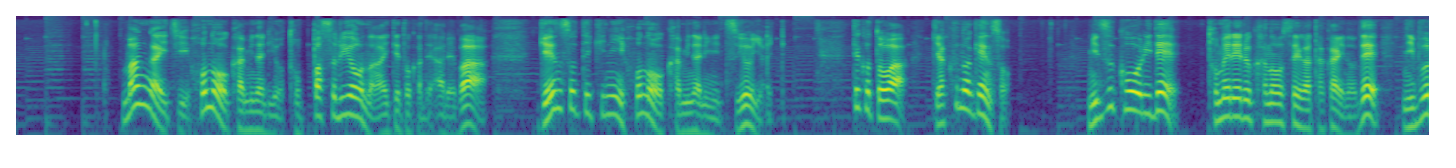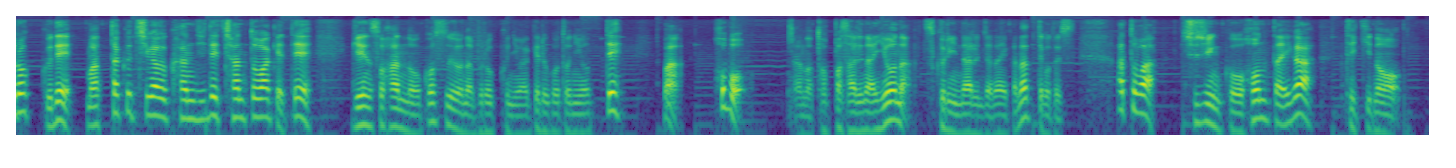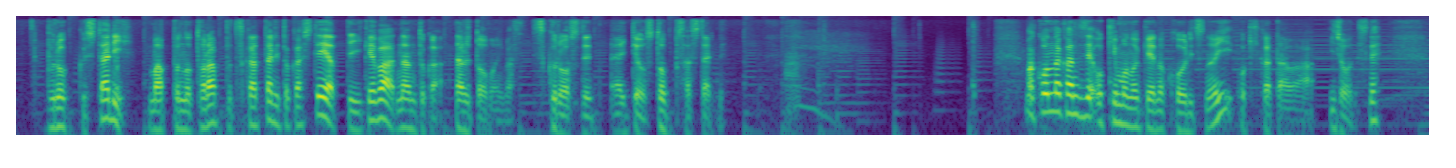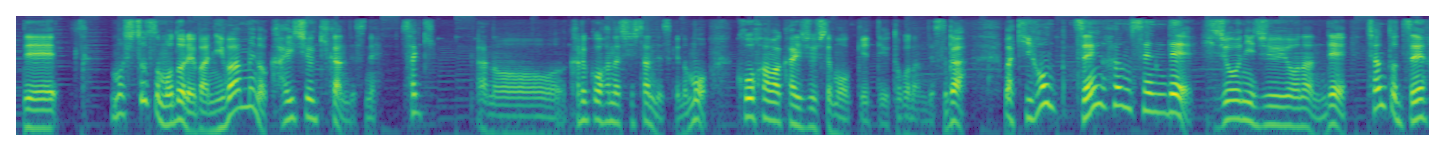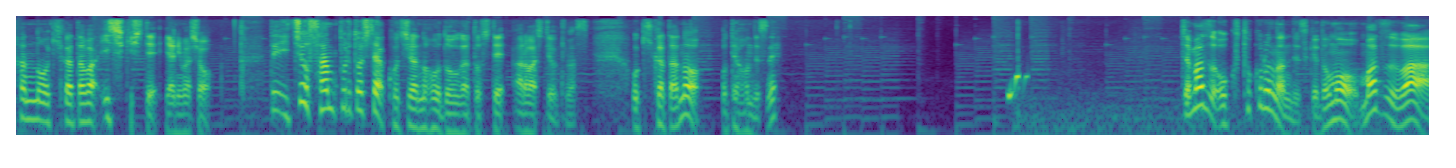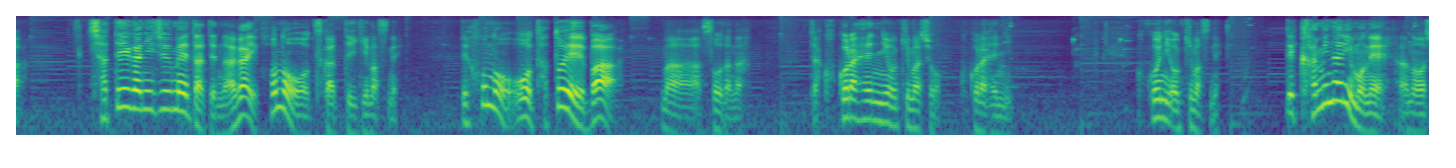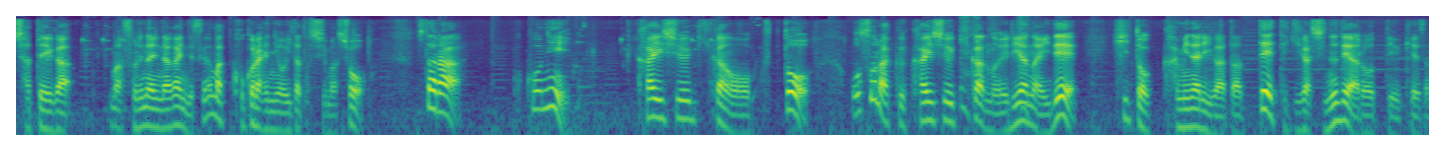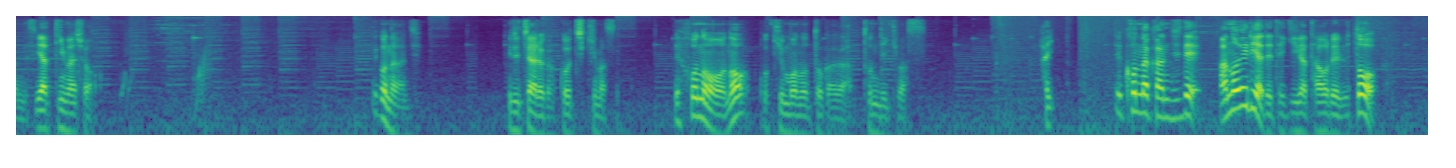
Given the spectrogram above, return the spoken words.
万が一炎、雷を突破するような相手とかであれば、元素的に炎、雷に強い相手。ってことは、逆の元素。水氷で止めれる可能性が高いので、2ブロックで全く違う感じでちゃんと分けて、元素反応を起こすようなブロックに分けることによって、まあ、ほぼあの突破されないような作りになるんじゃないかなってことです。あとは、主人公本体が敵のブロックしたり、マップのトラップ使ったりとかしてやっていけば、なんとかなると思います。スクロースで相手をストップさせたりね。まあ、こんな感じで置物系の効率のいい置き方は以上ですね。で、もう一つ戻れば2番目の回収期間ですね。さっき、あのー、軽くお話ししたんですけども、後半は回収しても OK っていうとこなんですが、まあ、基本前半戦で非常に重要なんで、ちゃんと前半の置き方は意識してやりましょう。で、一応サンプルとしてはこちらの方動画として表しておきます。置き方のお手本ですね。じゃあまず置くところなんですけども、まずは射程が 20m って長い炎を使っていきますね。で、炎を例えば、まあそうだな。じゃあここら辺に置きましょう。ここら辺に。ここに置きますね。で、雷もね、あの射程が、まあそれなりに長いんですけど、まあここら辺に置いたとしましょう。そしたら、ここに回収期間を置くと、おそらく回収期間のエリア内で火と雷が当たって敵が死ぬであろうっていう計算です。やってみましょう。で、こんな感じ。ヒルチャールがこっち来ます。で、炎の置物とかが飛んでいきます。はい。で、こんな感じで、あのエリアで敵が倒れると、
